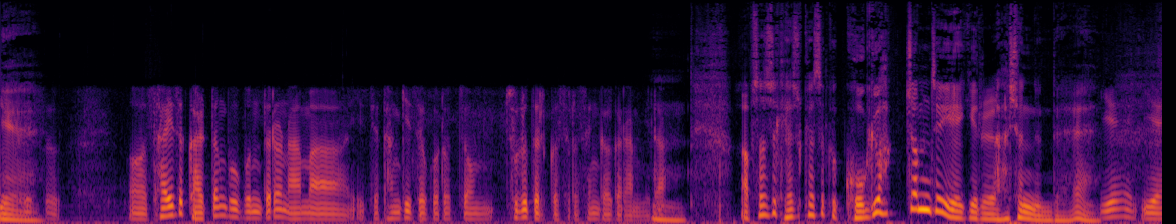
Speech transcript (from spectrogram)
예. 그래서 어 사회적 갈등 부분들은 아마 이제 단기적으로 좀 줄어들 것으로 생각을 합니다. 음. 앞서서 계속해서 그 고교 학점제 얘기를 하셨는데 예, 예.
